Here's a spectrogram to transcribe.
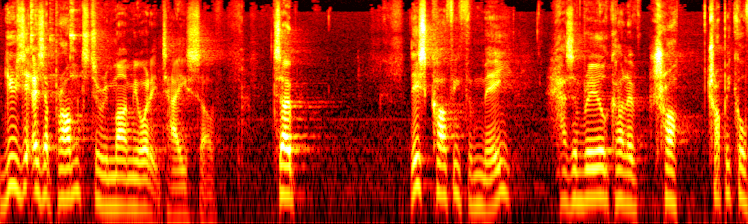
use it as a prompt to remind me what it tastes of. So this coffee for me has a real kind of trop- tropical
